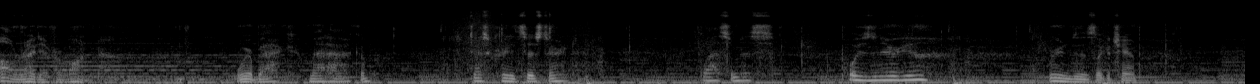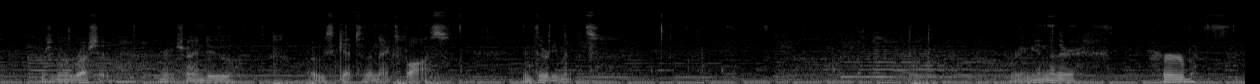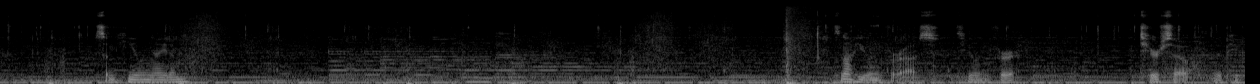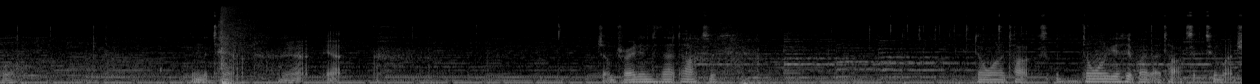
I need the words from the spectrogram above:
Alright, everyone. We're back. Matt Hackem. Desecrated Cistern. Blasphemous. Poison area. We're gonna do this like a champ. We're just gonna rush it. We're gonna try and do, or at least get to the next boss in 30 minutes. We're gonna get another herb, some healing item. It's not healing for us, it's healing for Tirso, the people in the town. Yeah, yeah. Jumped right into that toxic. Don't want to toxic. Don't want to get hit by that toxic too much.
